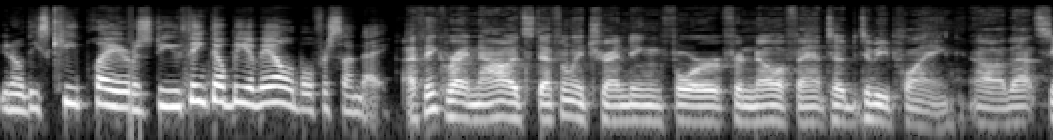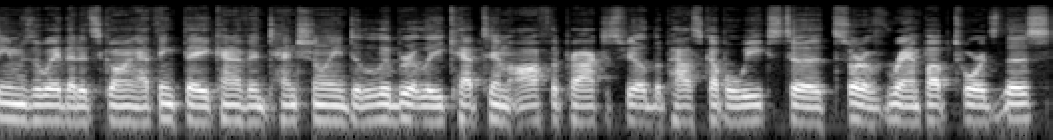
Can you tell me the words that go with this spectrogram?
you know these key players do you think they'll be available for sunday? I think right now it's definitely trending for for noah fant to, to be playing. Uh, that seems the way that it's going. I think they kind of intentionally deliberately kept him off the practice field the past couple weeks to sort of ramp up towards this.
